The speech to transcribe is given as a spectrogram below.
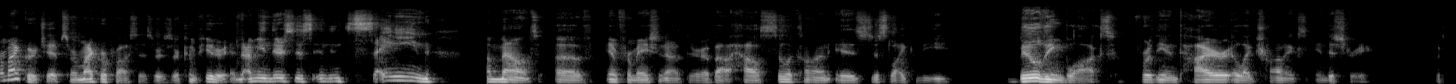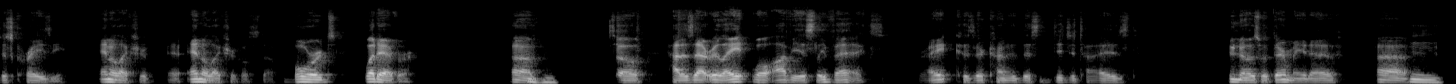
or microchips or microprocessors or computer. And I mean, there's this insane amount of information out there about how silicon is just like the building blocks for the entire electronics industry, which is crazy. And electric and electrical stuff, boards, whatever. Um, mm-hmm. So how does that relate? Well, obviously Vex, right? Because they're kind of this digitized. Who knows what they're made of? Uh, mm.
